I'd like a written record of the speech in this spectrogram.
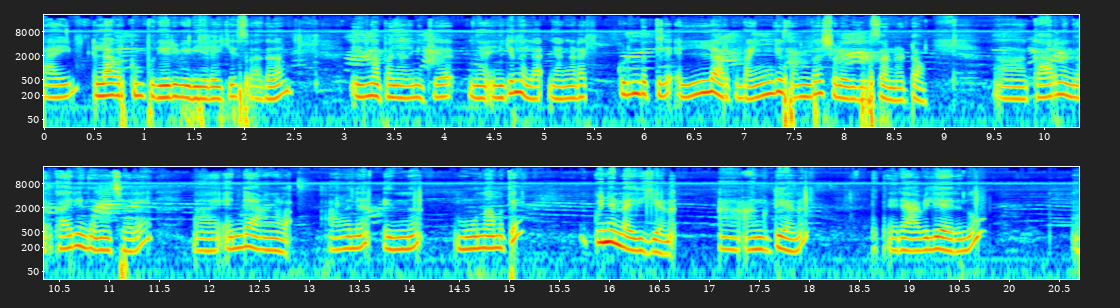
ഹായ് എല്ലാവർക്കും പുതിയൊരു വീഡിയോയിലേക്ക് സ്വാഗതം. ഇന്നപ്പോൾ ഞാൻ എനിക്ക് ഞാൻ എനിക്കെന്നല്ല ഞങ്ങളുടെ കുടുംബത്തിൽ എല്ലാവർക്കും ഭയങ്കര സന്തോഷമുള്ള ഒരു ദിവസമാണ് കേട്ടോ. കാരണം എന്താ കാര്യം എന്താണെന്ന് വെച്ചാൽ എന്റെ ആങ്ങള അവന് ഇന്ന് മൂന്നാമത്തെ കുഞ്ഞുണ്ടായിരിക്കുകയാണ് ആൺകുട്ടിയാണ്. രാവിലെ ആയിരുന്നു. ആ,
